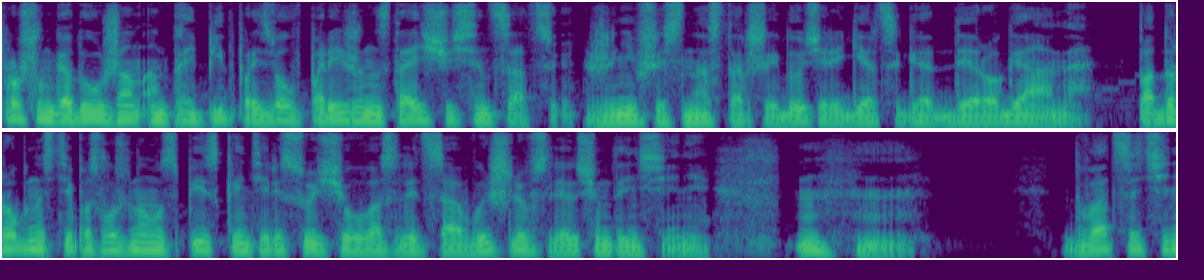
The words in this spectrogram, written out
Прошлом году Жан Антрепид произвел в Париже настоящую сенсацию, женившись на старшей дочери герцога де Рогана. Подробности послужного списка интересующего вас лица вышлю в следующем донесении. Угу. 27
